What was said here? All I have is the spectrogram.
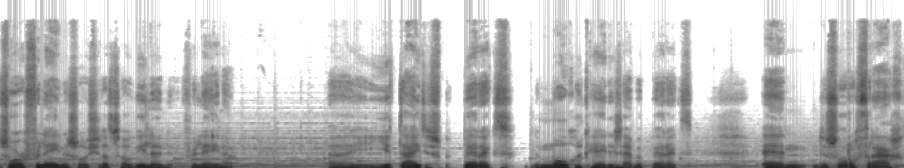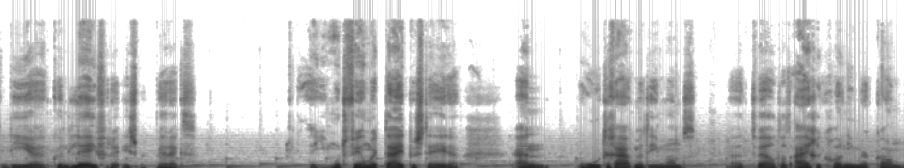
zorg verlenen zoals je dat zou willen verlenen. Uh, je tijd is beperkt, de mogelijkheden zijn beperkt en de zorgvraag die je kunt leveren is beperkt. Je moet veel meer tijd besteden aan hoe het gaat met iemand, terwijl dat eigenlijk gewoon niet meer kan.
